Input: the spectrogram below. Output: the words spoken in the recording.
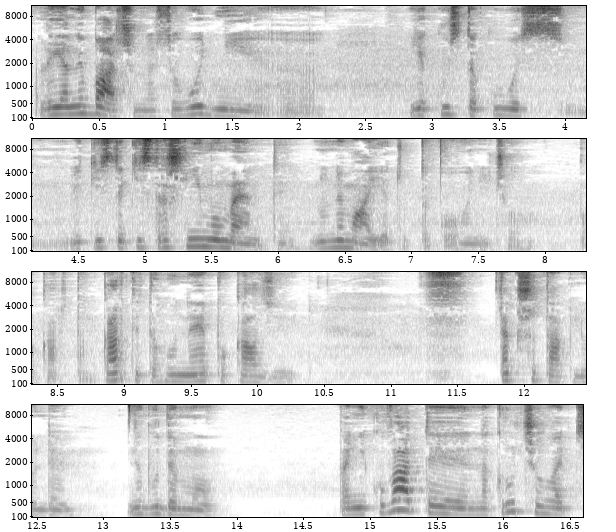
Але я не бачу на сьогодні е, якусь таку ось, якісь такі страшні моменти. Ну, немає тут такого нічого по картам. Карти того не показують. Так що так, люди, не будемо панікувати, накручувати.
